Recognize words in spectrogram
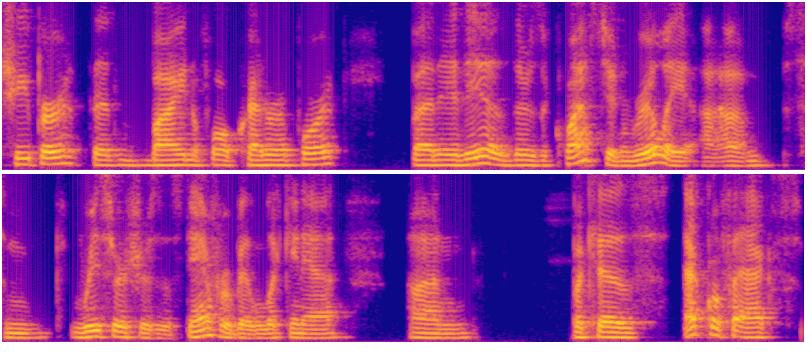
cheaper than buying a full credit report. But it is. There's a question, really. Um, some researchers at Stanford have been looking at on because Equifax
